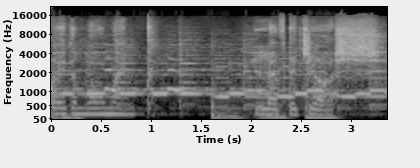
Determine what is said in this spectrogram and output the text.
enjoy the moment. Love the Josh.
